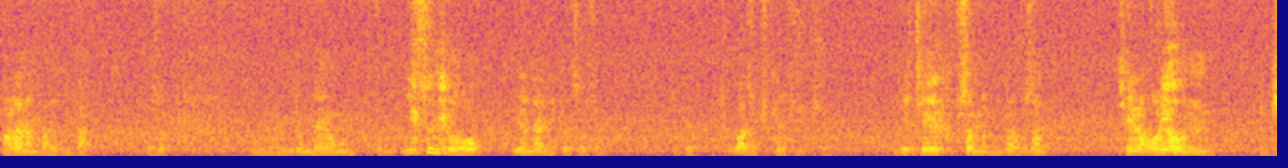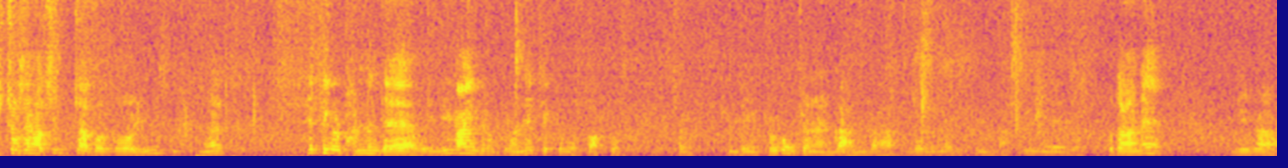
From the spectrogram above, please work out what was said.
바라는 바입니다. 그래서 음, 이런 내용은 좀 1순위로 위원장님께서 좀 이렇게 통과 좀 시켜주십시오. 이게 제일 급선무입니다. 우선 제일 어려운 기초생활 수급자들도 인- 네, 혜택을 받는데 우리 미망인들은 그런 혜택도 못 받고 참 굉장히 불공평한 거 아닌가 이런 생각이 듭니다. 그 다음에 우리가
